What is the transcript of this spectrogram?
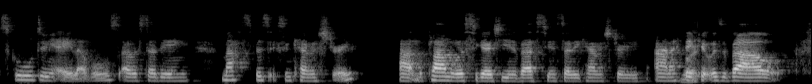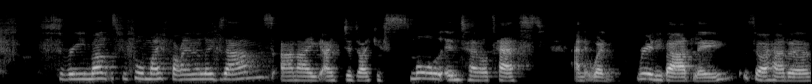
school doing A levels. I was studying maths, physics, and chemistry. And the plan was to go to university and study chemistry. And I think right. it was about three months before my final exams, and I, I did like a small internal test, and it went really badly. So I had a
